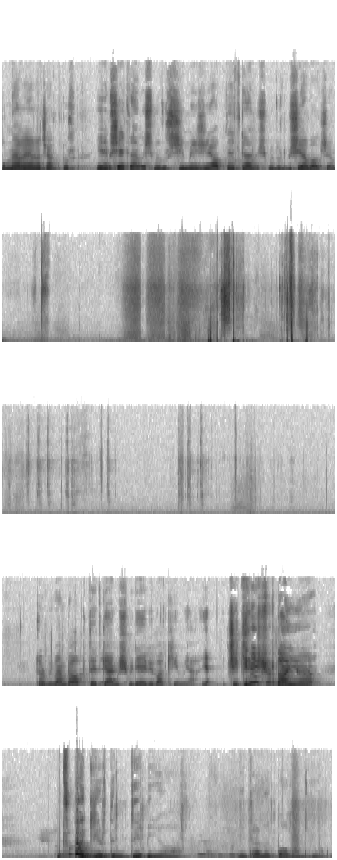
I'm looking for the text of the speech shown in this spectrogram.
Bunlara yarayacak dur. Yeni bir şey eklenmiş mi? Dur. Shimiji update gelmiş mi? Dur bir şeye bakacağım. Bir ben bir update gelmiş mi diye bir bakayım ya. Ya çekilin şuradan ya. YouTube'a girdim değil mi ya? İnternet bağlantım yok.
